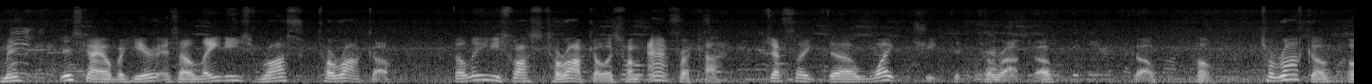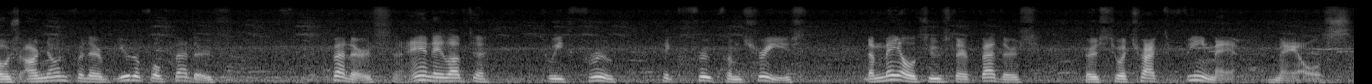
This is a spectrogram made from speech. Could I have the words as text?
This guy over here is a ladies' Ross Turaco. The ladies' Ross Turaco is from Africa, just like the white-cheeked Turaco. Go. Oh. Turacos are known for their beautiful feathers, feathers, and they love to, to eat fruit, pick fruit from trees. The males use their feathers to attract female males.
